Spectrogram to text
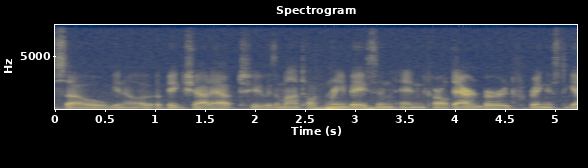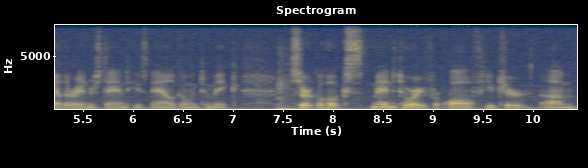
So, you know, a, a big shout out to the Montauk Marine Basin and Carl Darenberg for bringing us together. I understand he's now going to make circle hooks mandatory for all future um,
